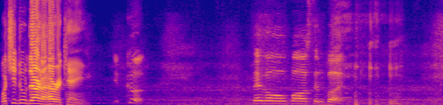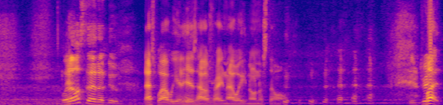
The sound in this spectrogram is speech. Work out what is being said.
What you do during a hurricane? You cook. Big old Boston butt. what else did I do? That's why we at his house right now waiting on the storm. We drink, But-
